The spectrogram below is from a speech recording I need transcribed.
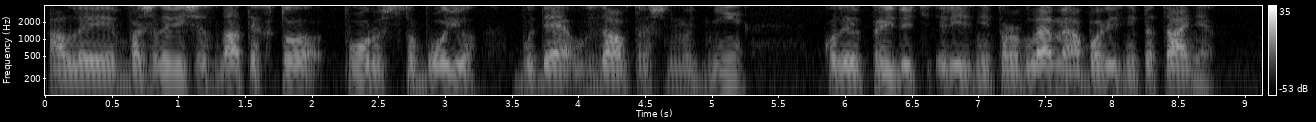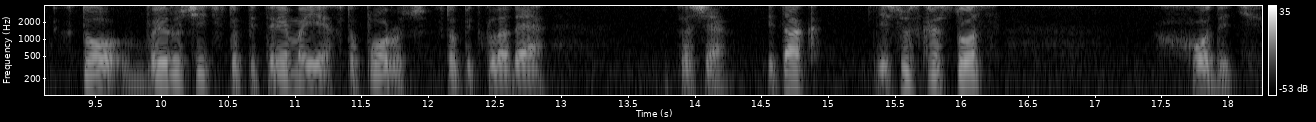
але важливіше знати, хто поруч з тобою буде в завтрашньому дні, коли прийдуть різні проблеми або різні питання. Хто виручить, хто підтримає, хто поруч, хто підкладе плече. І так, Ісус Христос ходить,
